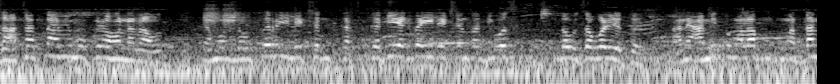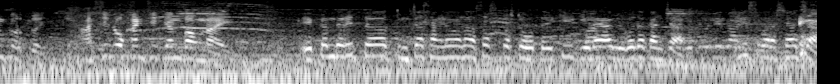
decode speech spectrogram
जाचातनं आम्ही मोकळं होणार आहोत. त्यामुळे लवकर इलेक्शन कस- कधी एकदा इलेक्शनचा दिवस लव जवळ येतोय. आणि आम्ही तुम्हाला मतदान करतोय. अशी लोकांची जनभावना आहे. एकंदरीत तुमच्या सांगण्यावर असं स्पष्ट होतंय की गेल्या विरोधकांच्या तीस वर्षाच्या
